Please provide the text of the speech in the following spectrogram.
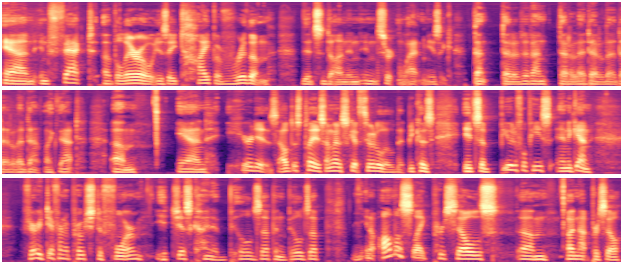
And in fact, a bolero is a type of rhythm that's done in, in certain Latin music, da, da, da, da, da, da, da, da, da, da, like that. Um, and here it is. I'll just play this. I'm going to skip through it a little bit because it's a beautiful piece. And again, very different approach to form. It just kind of builds up and builds up, you know, almost like Purcell's, um, uh, not Purcell,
